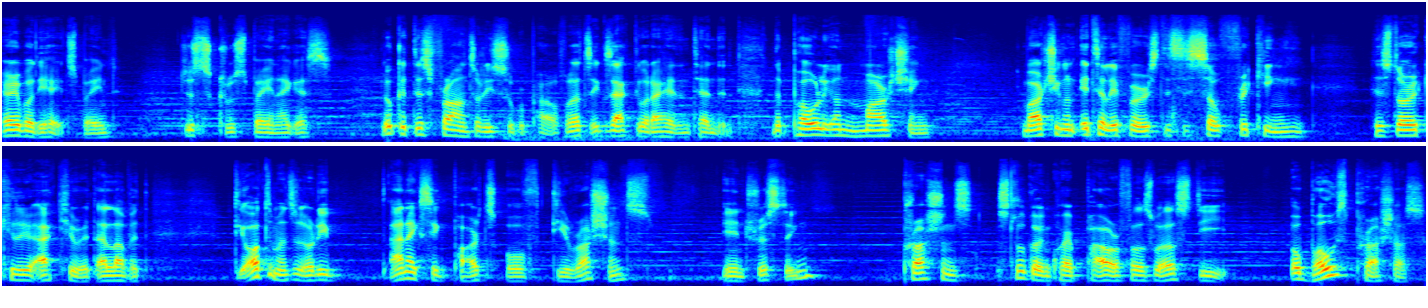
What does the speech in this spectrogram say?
Everybody hates Spain. Just screw Spain, I guess. Look at this France, already super powerful. That's exactly what I had intended. Napoleon marching. Marching on Italy first. This is so freaking historically accurate. I love it. The Ottomans are already annexing parts of the Russians. Interesting. Prussians still going quite powerful as well as the... Oh, both Prussias.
